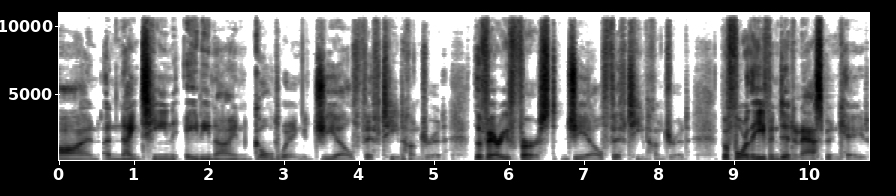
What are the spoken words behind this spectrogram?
on a 1989 Goldwing GL 1500, the very first GL 1500, before they even did an Aspencade.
